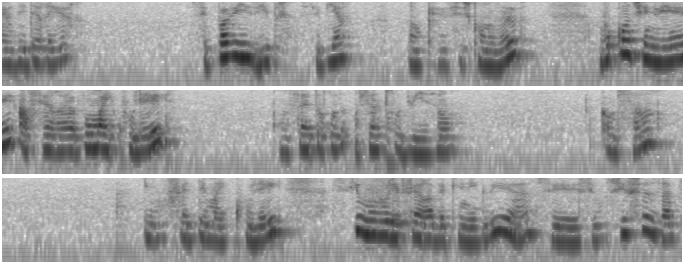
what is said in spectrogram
regardez derrière. C'est pas visible c'est bien. Donc c'est ce qu'on veut. Vous continuez à faire euh, vos mailles coulées en s'introduisant comme ça. Et vous faites des mailles coulées. Si vous voulez faire avec une aiguille hein, c'est aussi faisable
